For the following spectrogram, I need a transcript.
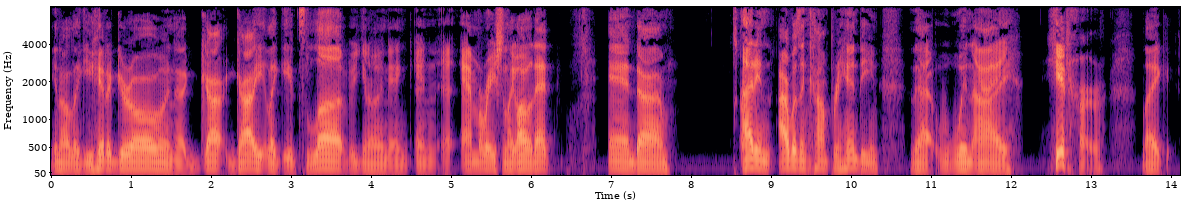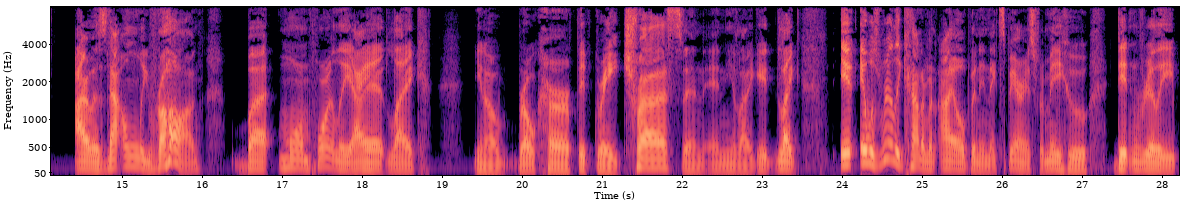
you know, like you hit a girl and a guy, like it's love, you know, and, and, and uh, admiration, like all of that and uh, I didn't. I wasn't comprehending that when I hit her, like I was not only wrong, but more importantly, I had like, you know, broke her fifth grade trust, and and you like it, like it. It was really kind of an eye opening experience for me, who didn't really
